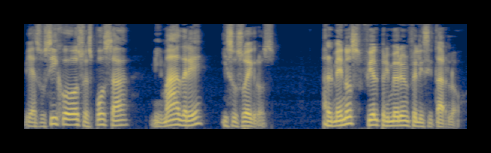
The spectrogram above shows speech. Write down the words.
Vi a sus hijos, su esposa, mi madre y sus suegros. Al menos fui el primero en felicitarlo.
